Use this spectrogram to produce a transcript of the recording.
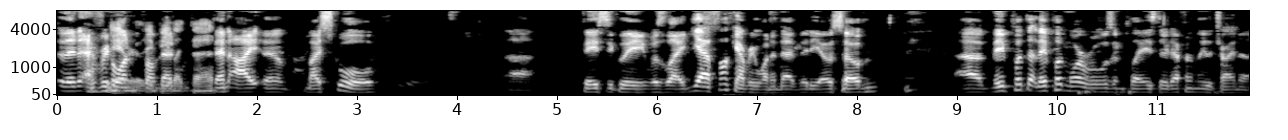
and then everyone really from that like that. then I, um, my school, uh, basically was like, yeah, fuck everyone in that video. So, uh, they put that they put more rules in place. They're definitely trying to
